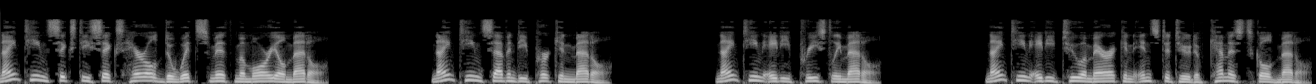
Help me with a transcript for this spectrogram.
1966 Harold DeWitt Smith Memorial Medal 1970 Perkin Medal 1980 Priestley Medal 1982 American Institute of Chemists Gold Medal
